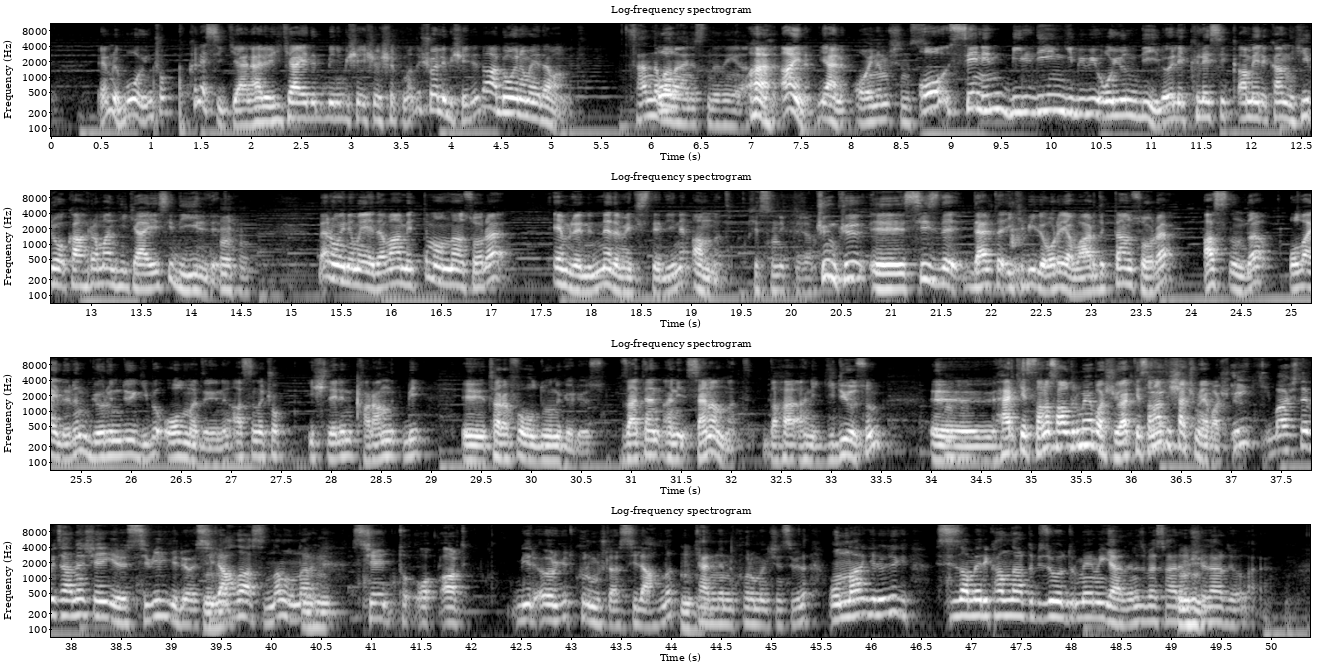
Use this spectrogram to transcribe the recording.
Emre bu oyun çok klasik yani hani hikayede beni bir şey şaşırtmadı. Şöyle bir şey dedi abi oynamaya devam et. Sen de O- bana aynısını dedin ya. Ha, aynen yani Oynamışsınız. o senin bildiğin gibi bir oyun değil. Öyle klasik Amerikan hero kahraman hikayesi değil dedi. ben oynamaya devam ettim. Ondan sonra Emre'nin ne demek istediğini anladım. Kesinlikle canım. Çünkü e, siz de Delta ekibiyle oraya vardıktan sonra aslında olayların göründüğü gibi olmadığını, aslında çok işlerin karanlık bir e, tarafı olduğunu görüyorsun. Zaten hani sen anlat. Daha hani gidiyorsun. e, herkes sana saldırmaya başlıyor. Herkes sana İlk- ateş açmaya başlıyor. İlk başta bir tane şey geliyor, sivil geliyor. Silahlı aslında ama bunlar şey to- artık bir örgüt kurmuşlar silahlı. Kendilerini korumak için sivil. Onlar geliyor diyor ki siz Amerikanlar da bizi öldürmeye mi geldiniz vesaire bir şeyler diyorlar.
